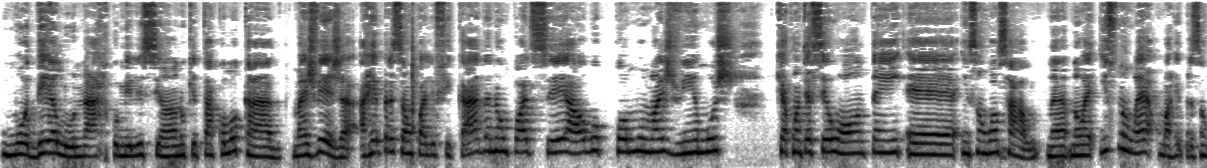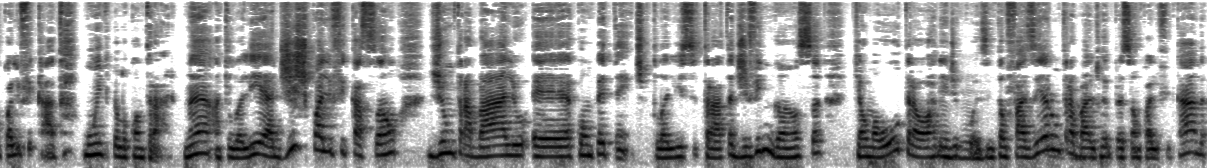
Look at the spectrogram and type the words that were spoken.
modelo narco-miliciano que está colocado. Mas veja, a repressão qualificada não pode ser algo como nós vimos que aconteceu ontem é, em São Gonçalo, né? Não é, isso não é uma repressão qualificada, muito pelo contrário, né? Aquilo ali é a desqualificação de um trabalho é, competente. Aquilo ali se trata de vingança, que é uma outra ordem de uhum. coisas. Então, fazer um trabalho de repressão qualificada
